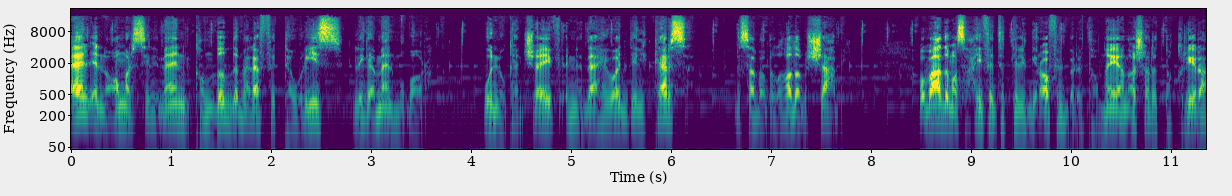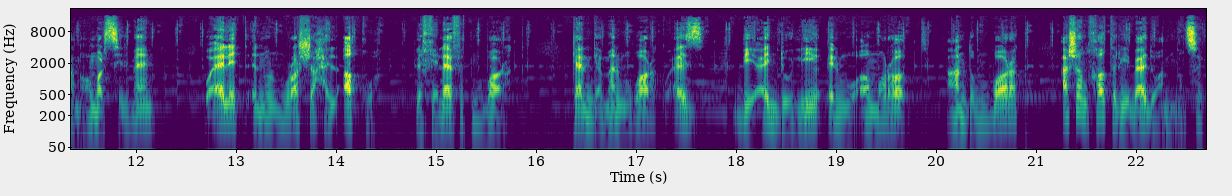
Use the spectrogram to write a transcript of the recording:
قال إن عمر سليمان كان ضد ملف التوريث لجمال مبارك وإنه كان شايف إن ده هيودي الكارثة بسبب الغضب الشعبي. وبعد ما صحيفة التلجراف البريطانية نشرت تقرير عن عمر سليمان وقالت إنه المرشح الأقوى لخلافة مبارك. كان جمال مبارك وعز بيعدوا ليه المؤامرات عند مبارك عشان خاطر يبعدوا عن منصبه.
